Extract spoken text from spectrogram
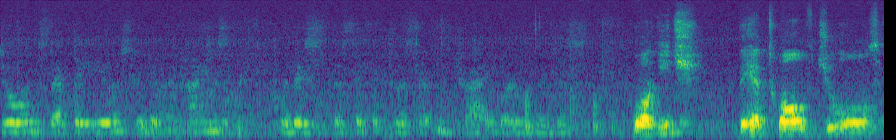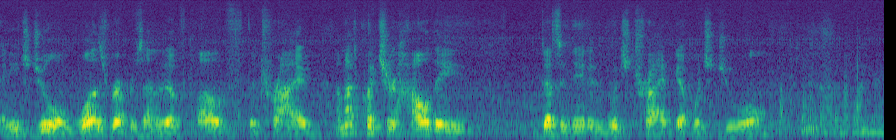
jewels that they use, the different kinds? Were they specific to a certain tribe, or were they just? Well, each, they had twelve jewels, and each jewel was representative of the tribe. I'm not quite sure how they designated which tribe got which jewel. I was wondering.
